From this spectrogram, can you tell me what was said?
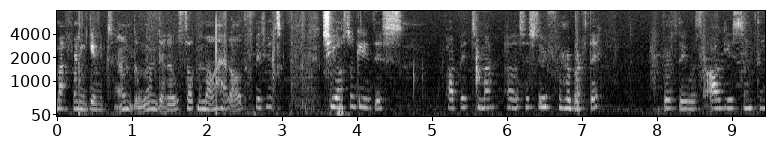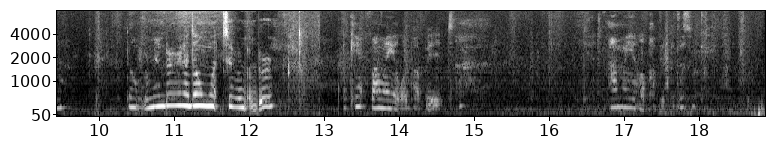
My friend gave it to him. The one that I was talking about had all the fidgets. She also gave this puppet to my uh, sister for her birthday. Her birthday was August something. Don't remember and I don't want to remember. I can't find my yellow puppet. Can't find my yellow puppet, but that's okay.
